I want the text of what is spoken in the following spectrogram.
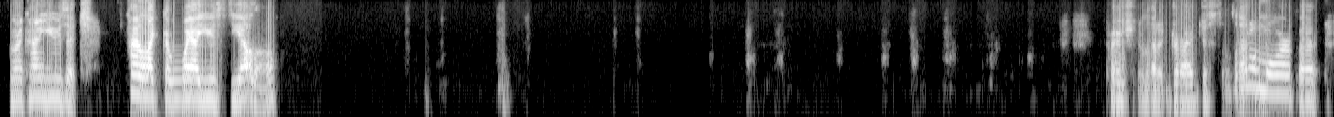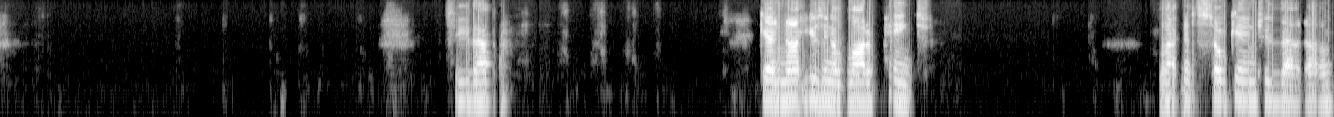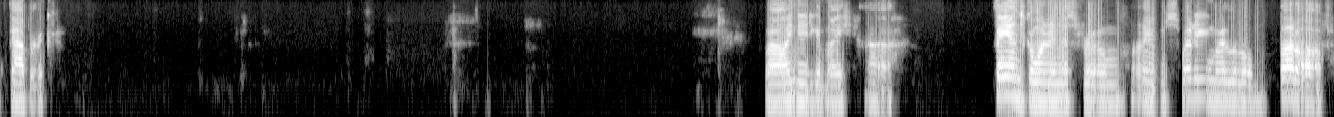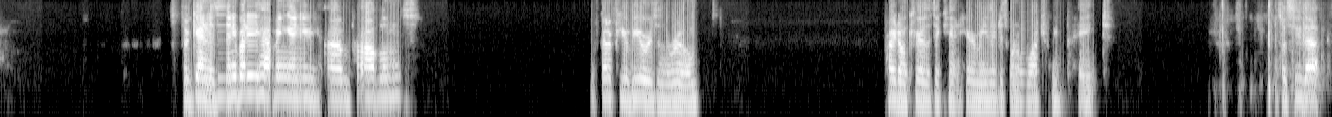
I'm going to kind of use it kind of like the way I used yellow. Probably should let it dry just a little more, but see that? Again, not using a lot of paint letting it soak into that um, fabric. Well, I need to get my uh, fans going in this room. I am sweating my little butt off. So again, is anybody having any um, problems? We've got a few viewers in the room. Probably don't care that they can't hear me. They just want to watch me paint. So see that?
